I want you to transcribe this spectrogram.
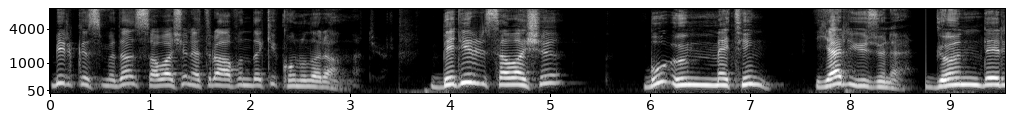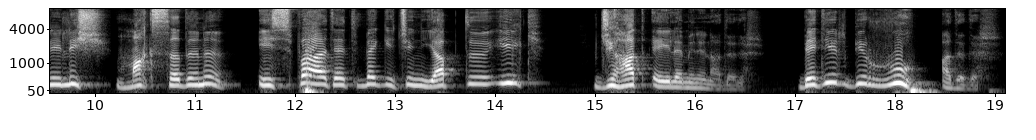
Bir kısmı da savaşın etrafındaki konuları anlatıyor. Bedir savaşı bu ümmetin yeryüzüne gönderiliş maksadını ispat etmek için yaptığı ilk cihat eyleminin adıdır. Bedir bir ruh adıdır.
